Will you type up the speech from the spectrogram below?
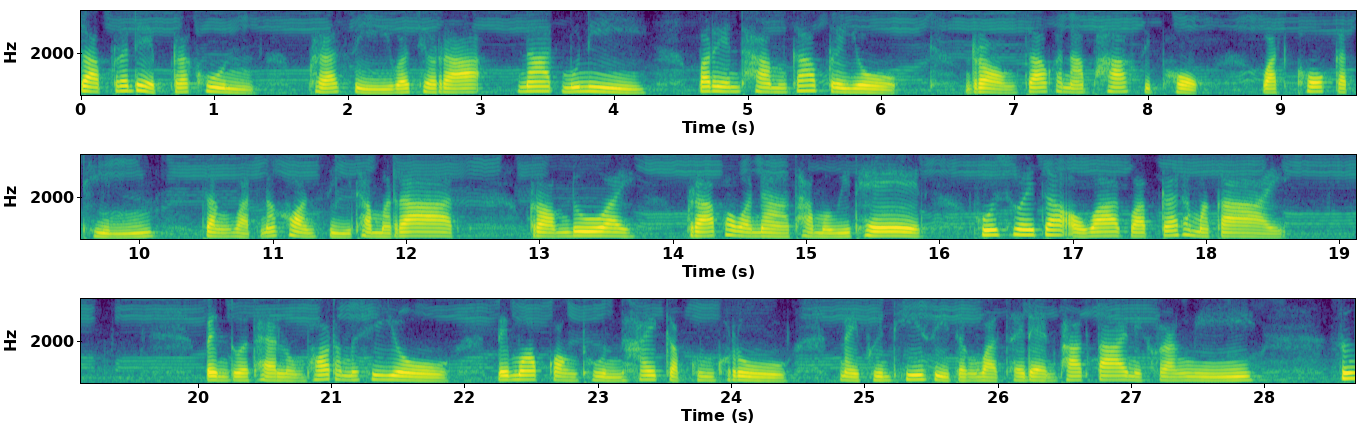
จากพระเดชพระคุณ พระศรีวชิระ นาถมุนี ปรเรียนธรรม 9 ประโยค รองเจ้าคณะภาค 16 วัดโคกกถิน จังหวัดนครศรีธรรมราช พร้อมด้วย พระภาวนาธรรมวิเทศ ผู้ช่วยเจ้าอาวาสวัดพระธรรมกาย เป็นตัวแทนหลวงพ่อธรรมชโย ได้มอบกองทุนให้กับคุณครู ในพื้นที่ 4 จังหวัดชายแดนภาคใต้ในครั้งนี้ ซึ่ง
